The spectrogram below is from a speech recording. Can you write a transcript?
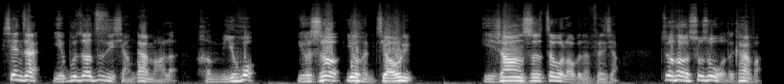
现在也不知道自己想干嘛了，很迷惑，有时候又很焦虑。以上是这位老板的分享，最后说说我的看法。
